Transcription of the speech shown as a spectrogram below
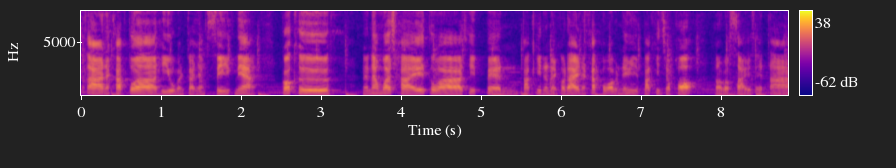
SR นะครับตัว Heal เหมือนกันอย่าง Seek เนี่ยก็คือแนะนำว่าใช้ตัวที่เป็นปลั๊กอินอันไหนก็ได้นะครับ เพราะว่ามันไม่มีปลั๊กอินเฉพาะสำหรับสาย SR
